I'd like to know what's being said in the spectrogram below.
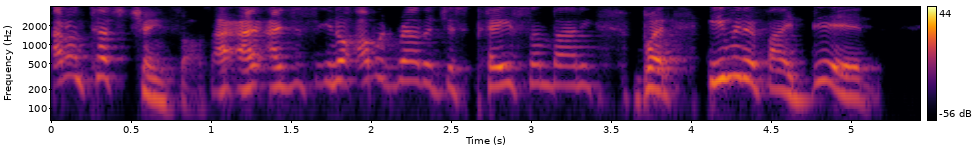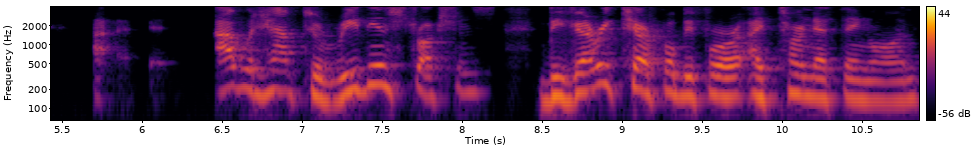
I don't touch chainsaws. I, I I just you know I would rather just pay somebody. But even if I did, I, I would have to read the instructions, be very careful before I turn that thing on,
